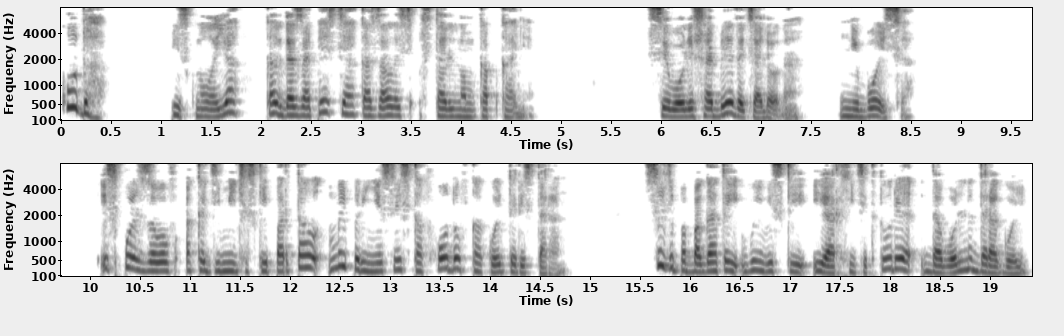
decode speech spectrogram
Куда? пискнула я, когда запястье оказалось в стальном капкане. Всего лишь обедать, Алена. Не бойся. Использовав академический портал, мы перенеслись ко входу в какой-то ресторан судя по богатой вывеске и архитектуре, довольно дорогой.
